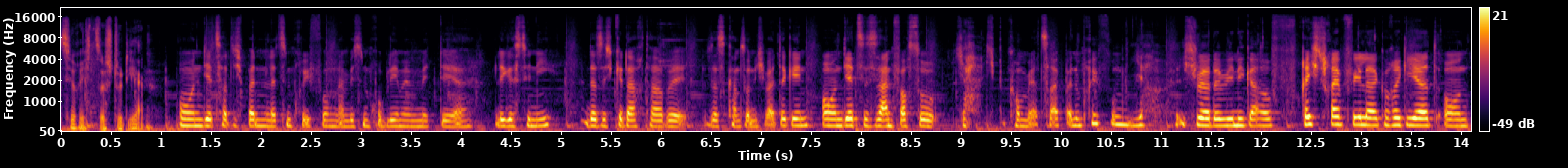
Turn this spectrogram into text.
Zürich zu studieren. Und jetzt hatte ich bei den letzten Prüfungen ein bisschen Probleme mit der Legasthenie, dass ich gedacht habe, das kann so nicht weitergehen. Und jetzt ist es einfach so, ja, ich bekomme mehr Zeit bei den Prüfungen, ja, ich werde weniger auf Rechtschreibfehler korrigiert und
